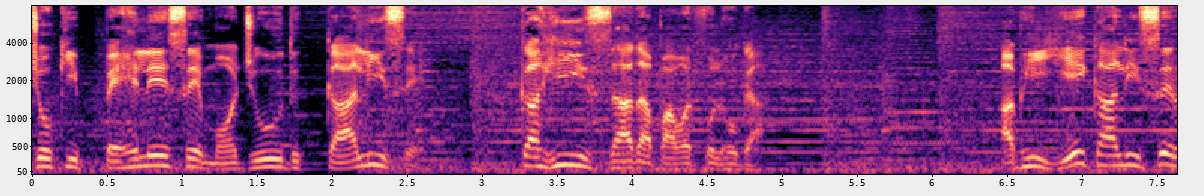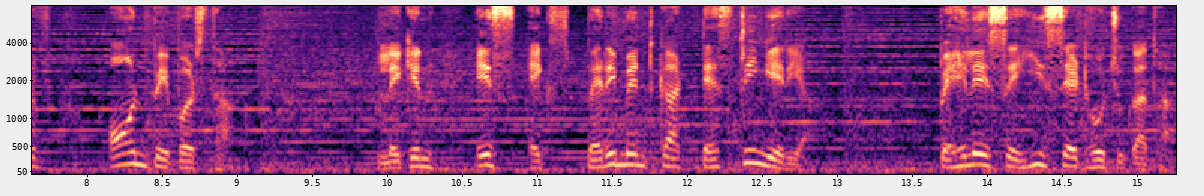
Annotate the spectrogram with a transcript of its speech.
जो कि पहले से मौजूद काली से कहीं ज़्यादा पावरफुल होगा। अभी ये काली सिर्फ़ ऑन पेपर्स था, लेकिन इस एक्सपेरिमेंट का टेस्टिंग एरिया पहले से ही सेट हो चुका था।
